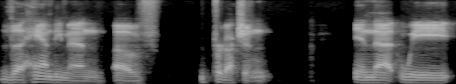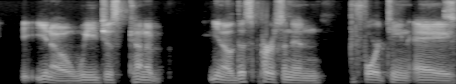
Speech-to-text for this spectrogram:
the handyman of production in that we you know we just kind of you know this person in 14a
